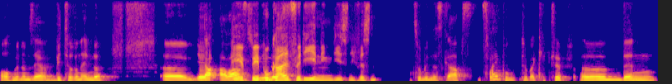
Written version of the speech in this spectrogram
Auch mit einem sehr bitteren Ende. Ähm, ja, aber. DFB-Pokal für diejenigen, die es nicht wissen. Zumindest gab es zwei Punkte bei Kicktip, ähm, denn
